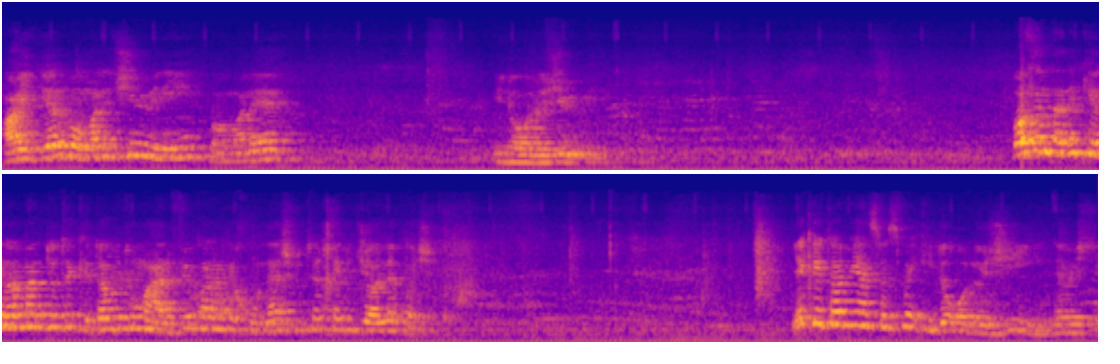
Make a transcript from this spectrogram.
آیدیا رو به عنوان چی می‌بینیم؟ به عنوان ایدئولوژی می‌بینیم بازم در این کنار من دو تا کتابتون معرفی کنم که خوندنش می‌تونه خیلی جالب باشه. یک کتابی هست اسم ایدئولوژی نوشته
